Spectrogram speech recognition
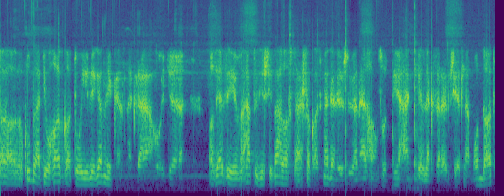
a klubrádió hallgatói még emlékeznek rá, hogy az ez év áprilisi választásokat megelőzően elhangzott néhány tényleg szerencsétlen mondat,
